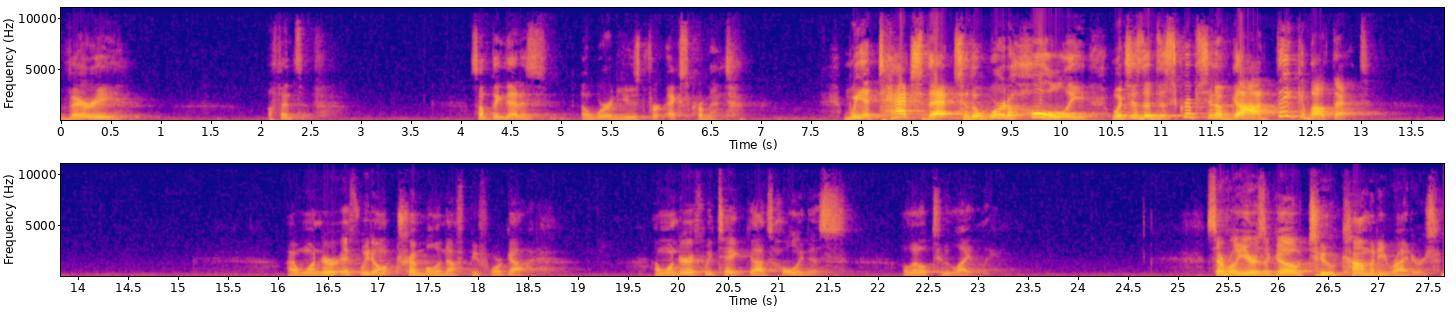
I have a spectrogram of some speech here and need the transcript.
very offensive. Something that is a word used for excrement. We attach that to the word holy, which is a description of God. Think about that. I wonder if we don't tremble enough before God. I wonder if we take God's holiness a little too lightly. Several years ago, two comedy writers,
